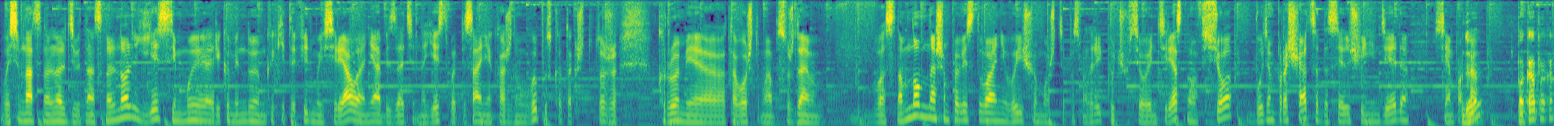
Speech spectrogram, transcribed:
18.00-19.00. Если мы рекомендуем какие-то фильмы и сериалы, они обязательно есть в описании каждого выпуска, так что тоже, кроме того, что мы обсуждаем в основном нашем повествовании, вы еще можете посмотреть кучу всего интересного. Все, Будем прощаться до следующей недели. Всем пока. Да, пока-пока.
